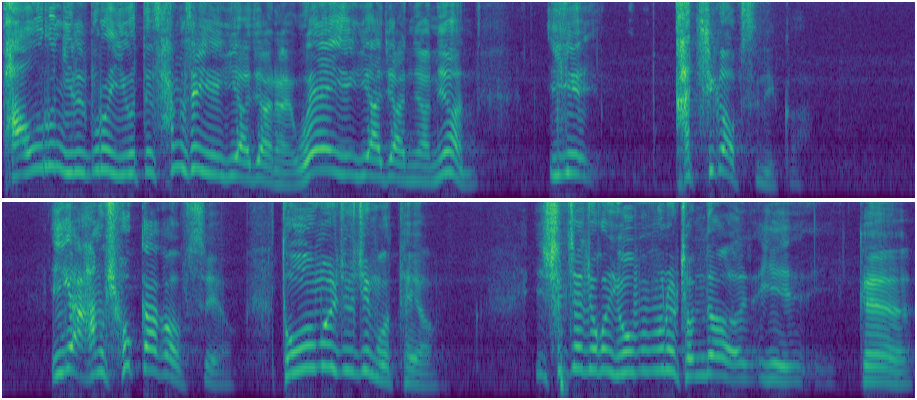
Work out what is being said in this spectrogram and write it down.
바울은 일부러 이것들 상세히 얘기하지 않아요. 왜 얘기하지 않냐면 이게 가치가 없으니까. 이게 아무 효과가 없어요. 도움을 주지 못해요. 실제적으로 이 부분을 좀 더 그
